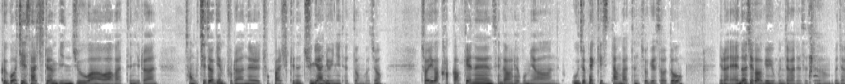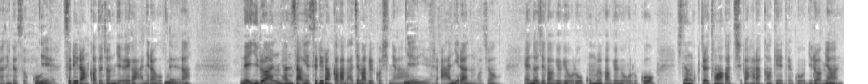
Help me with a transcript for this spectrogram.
그것이 사실은 민주화와 같은 이러한 정치적인 불안을 촉발시키는 중요한 요인이 됐던 거죠. 저희가 가깝게는 생각을 해보면 우즈베키스탄 같은 쪽에서도 이런 에너지 가격이 문제가 돼서 지금 문제가 생겼었고 네. 스리랑카도 저는 예외가 아니라고 봅니다. 네. 근데 이러한 현상이 스리랑카가 마지막일 것이냐 예, 예. 아니라는 거죠. 에너지 가격이 오르고 곡물 가격이 오르고 신흥국들의 통화 가치가 하락하게 되고 이러면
